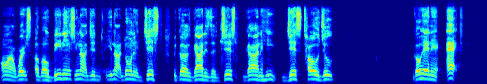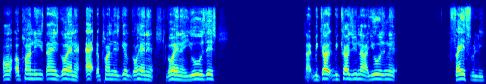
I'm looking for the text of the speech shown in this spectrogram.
on works of obedience. You're not just you're not doing it just because God is a just God and He just told you. Go ahead and act on upon these things. Go ahead and act upon this gift. Go ahead and go ahead and use this. Like because because you're not using it faithfully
